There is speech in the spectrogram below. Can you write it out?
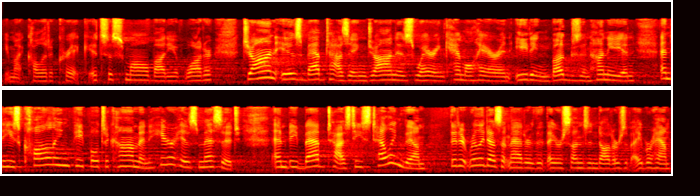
You might call it a creek. It's a small body of water. John is baptizing. John is wearing camel hair and eating bugs and honey, and, and he's calling people to come and hear his message and be baptized. He's telling them that it really doesn't matter that they are sons and daughters of Abraham,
